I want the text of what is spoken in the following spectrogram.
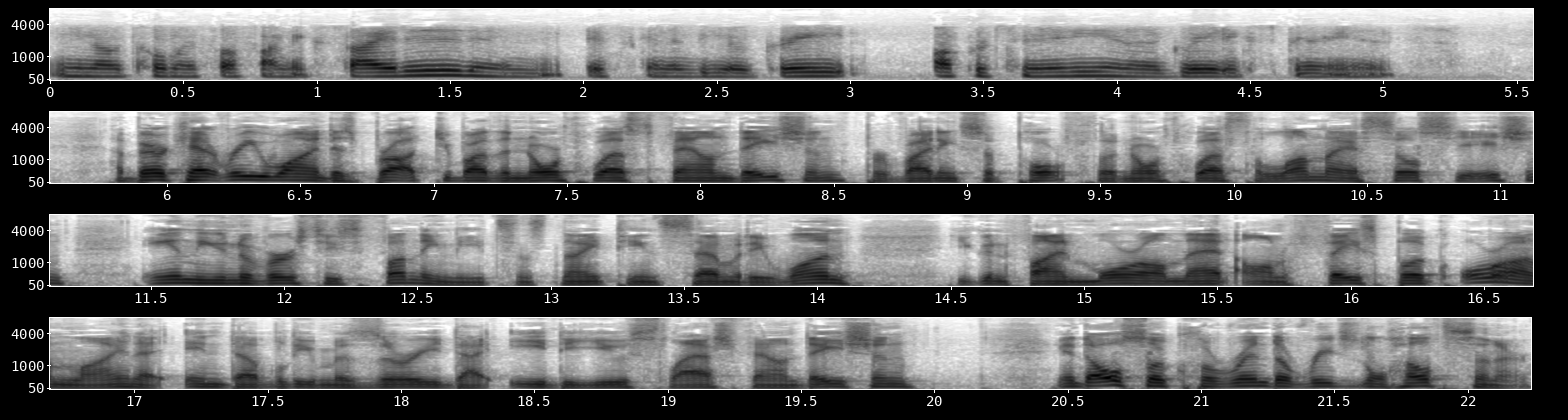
you know, told myself I'm excited and it's going to be a great opportunity and a great experience. A Bearcat Rewind is brought to you by the Northwest Foundation, providing support for the Northwest Alumni Association and the university's funding needs since 1971. You can find more on that on Facebook or online at nwmissouri.edu slash foundation. And also Clarinda Regional Health Center,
